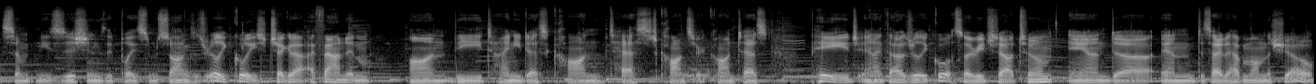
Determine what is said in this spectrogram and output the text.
some musicians, they play some songs. It's really cool. You should check it out. I found him on the Tiny Desk contest, concert contest page, and I thought it was really cool. So I reached out to him and uh, and decided to have him on the show.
